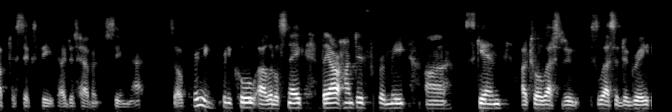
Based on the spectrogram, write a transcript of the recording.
up to six feet. I just haven't seen that. So pretty, pretty cool uh, little snake. They are hunted for meat. Uh, skin uh, to a lesser, lesser degree.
